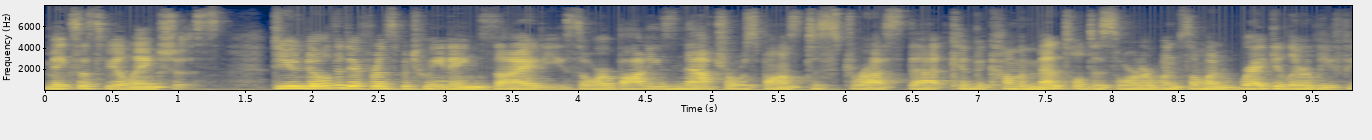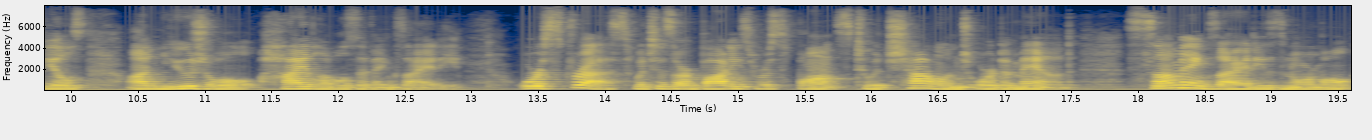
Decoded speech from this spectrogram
makes us feel anxious. Do you know the difference between anxiety, so our body's natural response to stress that can become a mental disorder when someone regularly feels unusual high levels of anxiety, or stress, which is our body's response to a challenge or demand? Some anxiety is normal,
